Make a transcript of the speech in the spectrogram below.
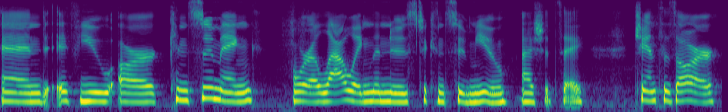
And if you are consuming or allowing the news to consume you, I should say, chances are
